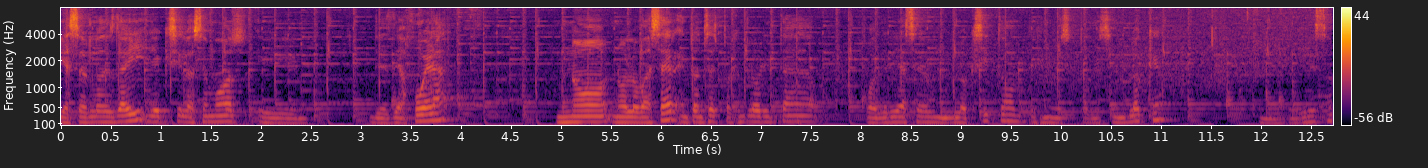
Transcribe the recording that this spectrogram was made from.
y hacerlo desde ahí, ya que si lo hacemos eh, desde afuera, no, no lo va a hacer. Entonces, por ejemplo, ahorita podría ser un bloquecito, déjenme ver si podemos un bloque. regreso.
